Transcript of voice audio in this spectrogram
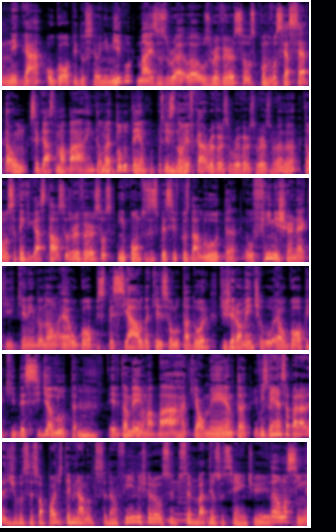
negar o golpe do seu inimigo, mas os, re- uh, os reversals, quando você acerta um, você gasta uma barra. Então não é todo o tempo, porque Sim. senão ia ficar reversal, reversal, reversal, reversal. Então você tem que gastar os seus reversals em pontos específicos da luta. O finisher, né? Que querendo ou não é o golpe especial daquele seu lutador, que geralmente é o golpe que decide a luta. Ele também é uma barra que aumenta e E você tem essa parada de você só pode terminar a luta se você der um finisher ou se você bater o suficiente. Não, assim,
